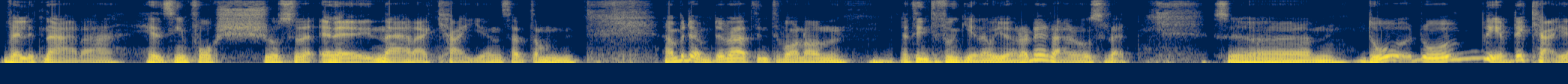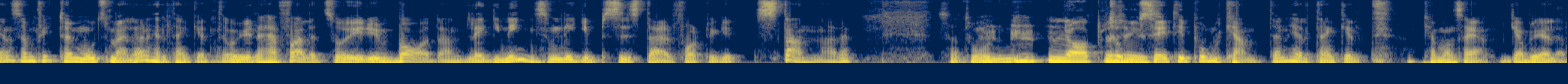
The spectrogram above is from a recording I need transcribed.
väldigt nära Helsingfors och så, eller nära kajen så att de han bedömde väl att det inte var någon att det inte fungerade att göra det där och så där. Så ehm, då, då blev det kajen som fick ta emot smällen helt enkelt. Och i det här fallet så är det en badanläggning som ligger precis där fartyget stannade. Så att hon ja, tog sig till poolkanten helt enkelt kan man säga, Gabriella.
